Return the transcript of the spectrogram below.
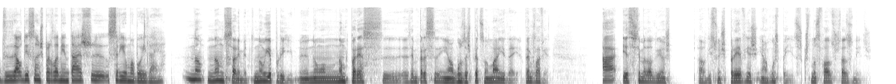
de, audições parlamentares, uh, seria uma boa ideia? Não, não necessariamente, não ia por aí. Não, não me parece, até me parece em alguns aspectos uma má ideia. Vamos lá ver. Há esse sistema de audições audições prévias em alguns países. Costuma-se falar dos Estados Unidos.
